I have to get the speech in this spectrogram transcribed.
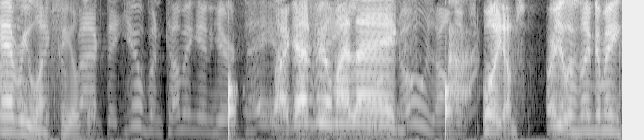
everyone like feels it. I can't feel my legs. Williams, are you listening to me?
